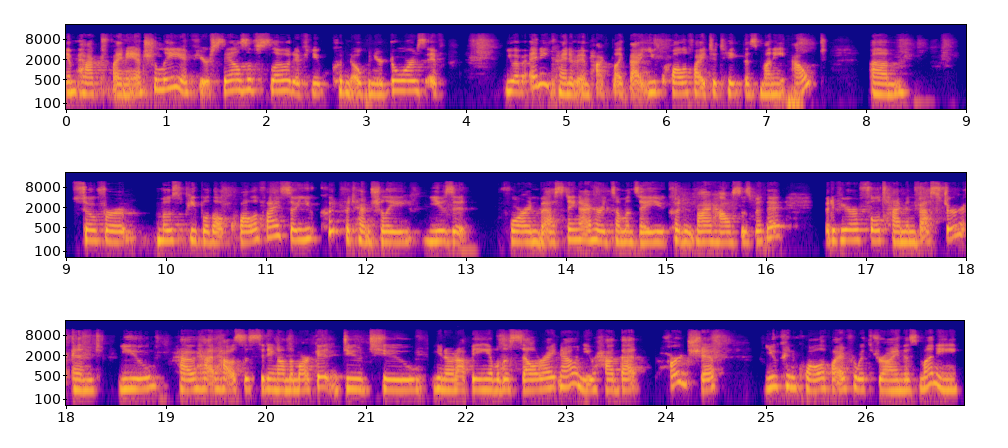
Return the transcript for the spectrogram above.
impact financially, if your sales have slowed, if you couldn't open your doors, if you have any kind of impact like that, you qualify to take this money out. Um, so for most people, they'll qualify. So you could potentially use it for investing. I heard someone say you couldn't buy houses with it. But if you're a full-time investor and you have had houses sitting on the market due to, you know, not being able to sell right now and you had that hardship, you can qualify for withdrawing this money.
